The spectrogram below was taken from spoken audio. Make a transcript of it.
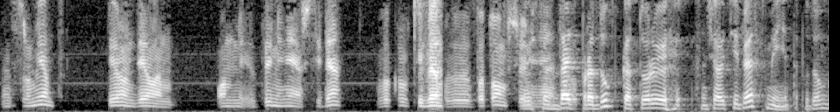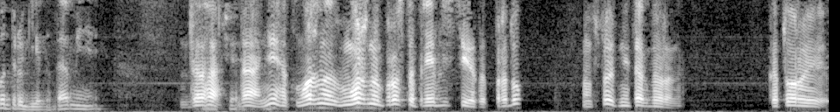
инструмент. Первым делом он, ты меняешь себя, вокруг тебя э, потом все То есть меняется. создать продукт, который сначала тебя сменит, а потом будет других, да, менять? Да, получается. да, нет, можно, можно просто приобрести этот продукт, он стоит не так дорого, который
